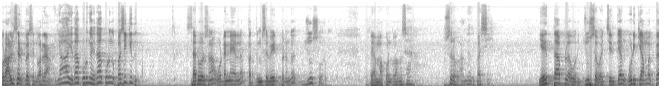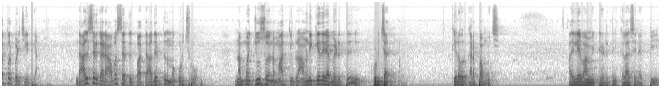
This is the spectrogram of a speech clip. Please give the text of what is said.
ஒரு அல்சர் பேஷண்ட் வர்றான். ஐயா எதா கொடுங்க இதா கொடுங்க. பசிக்குது. சர்வர்ஸ்னால் உடனே இல்லை பத்து நிமிஷம் வெயிட் பண்ணுங்க ஜூஸ் வரும். வேமா கொண்டு வாங்க சார். உசுரை வாங்குது பசி. எதிர்த்தாப்பில் ஒரு ஜூஸை வச்சுருக்கேன் குடிக்காமல் பேப்பர் படிச்சுக்கிட்டு இருக்கான். இந்த அல்சர்கார அவசரத்துக்கு பார்த்து அதை எடுத்து நம்ம குடிச்சிருவோம். நம்ம ஜூஸ் ஒன்றை மாற்றி விட்றோம் அவனுக்கே தெரியாமல் எடுத்து குடித்தார் கீழே ஒரு கரப்பாம்பூச்சி. அதிலே வாமிட்டு எடுத்து கிளாஸை நப்பி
